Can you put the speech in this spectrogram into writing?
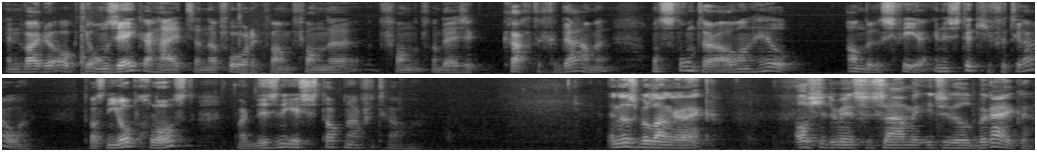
en waardoor ook die onzekerheid naar voren kwam van, de, van, van deze krachtige dame... ontstond er al een heel andere sfeer en een stukje vertrouwen. Het was niet opgelost, maar dit is een eerste stap naar vertrouwen. En dat is belangrijk als je tenminste samen iets wilt bereiken.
